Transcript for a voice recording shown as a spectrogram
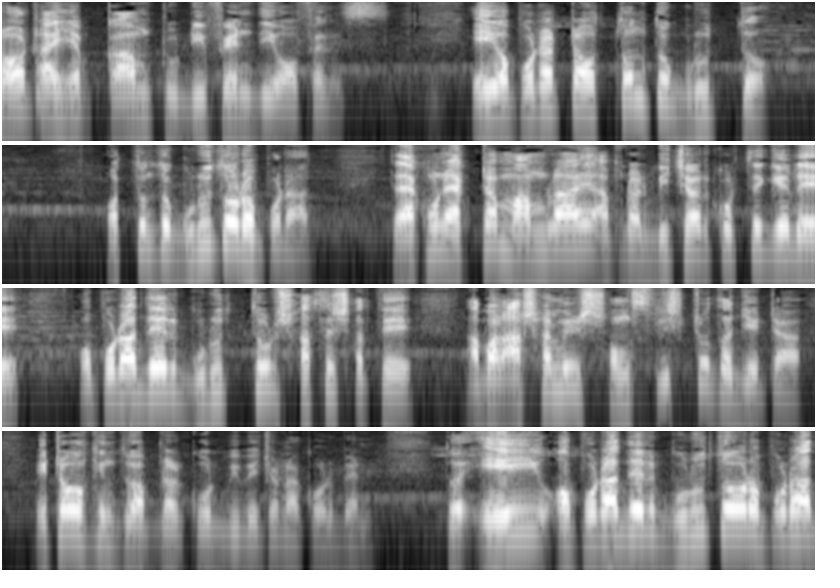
not I have come to defend the offence এই অপরাধটা অত্যন্ত গুরুত্ব, অত্যন্ত গুরুতর অপরাধ। তা এখন একটা মামলায় আপনার বিচার করতে গেলে অপরাধের গুরুত্বর সাথে সাথে আবার আসামির সংশ্লিষ্টতা যেটা, এটাও কিন্তু আপনার কোর্ট বিবেচনা করবেন। তো এই অপরাধের গুরুতর অপরাধ,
